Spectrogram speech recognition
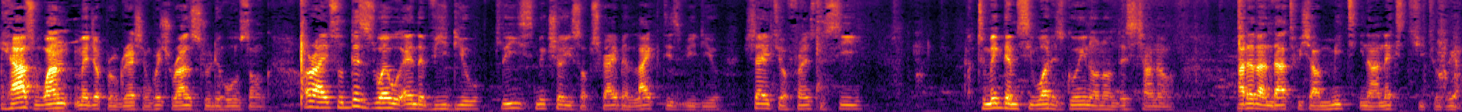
It has one major progression which runs through the whole song. Alright, so this is where we'll end the video. Please make sure you subscribe and like this video. Share it to your friends to see, to make them see what is going on on this channel. Other than that, we shall meet in our next tutorial.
